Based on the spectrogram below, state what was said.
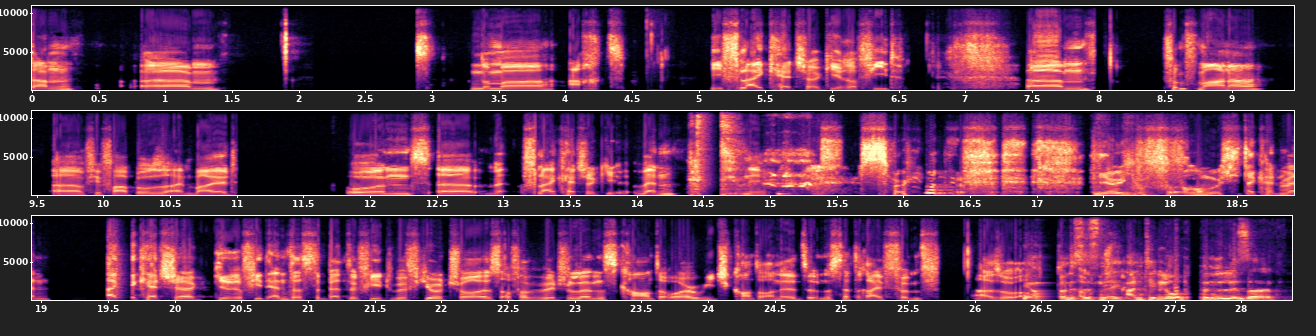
Dann ähm, Nummer 8. Die Flycatcher Giraffid. Ähm, fünf Mana, äh, vier farblose, ein Wald. Und äh, Flycatcher, wenn. Nee. Sorry. Warum steht da kein Wenn? Flycatcher Giraffid enters the battlefield with your choice of a Vigilance Counter or a Reach Counter on it. Und das ist eine 3-5. Also ja, und es ist eine Antilopen-Lizard.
